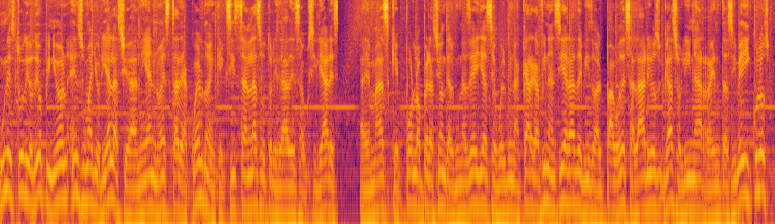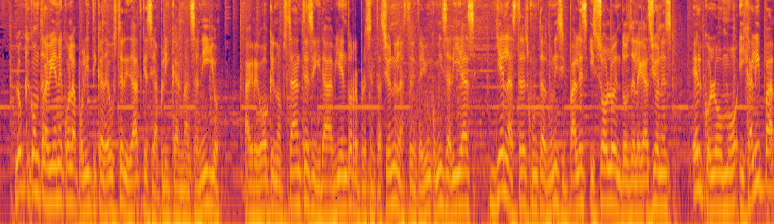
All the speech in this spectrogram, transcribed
un estudio de opinión, en su mayoría la ciudadanía no está de acuerdo en que existan las autoridades auxiliares. Además que por la operación de algunas de ellas se vuelve una carga financiera debido al pago de salarios, gasolina, rentas y vehículos, lo que contraviene con la política de austeridad que se aplica en Manzanillo. Agregó que no obstante seguirá habiendo representación en las 31 comisarías y en las tres juntas municipales y solo en dos delegaciones, El Colomo y Jalipa,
